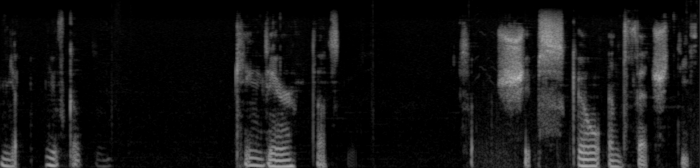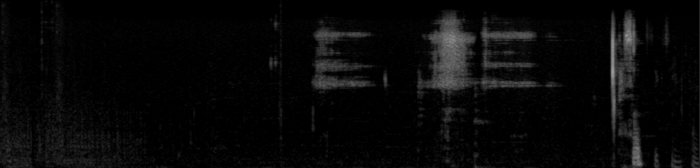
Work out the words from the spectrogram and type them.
Yep, you've got king there. That's good. So ships go and fetch these. So 16, 20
